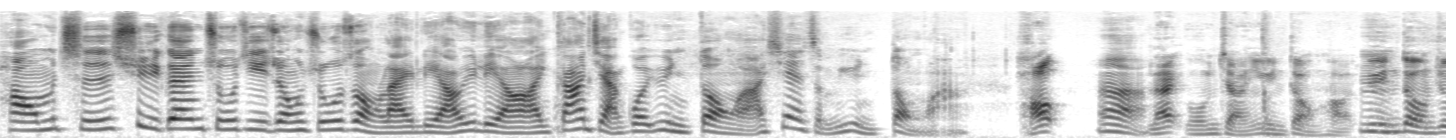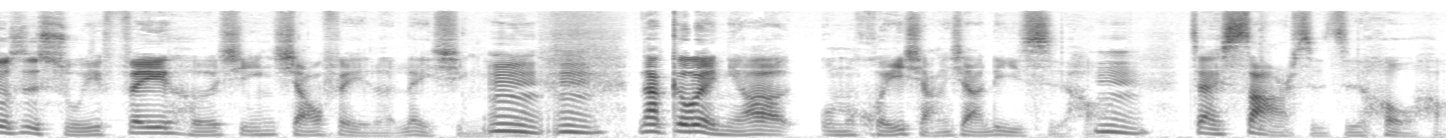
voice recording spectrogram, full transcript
好，我们持续跟朱继忠朱总来聊一聊啊。你刚刚讲过运动啊，现在怎么运动啊？好，嗯，来，我们讲运动哈。运动就是属于非核心消费的类型。嗯嗯。那各位，你要我们回想一下历史哈。嗯。在 SARS 之后哈，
